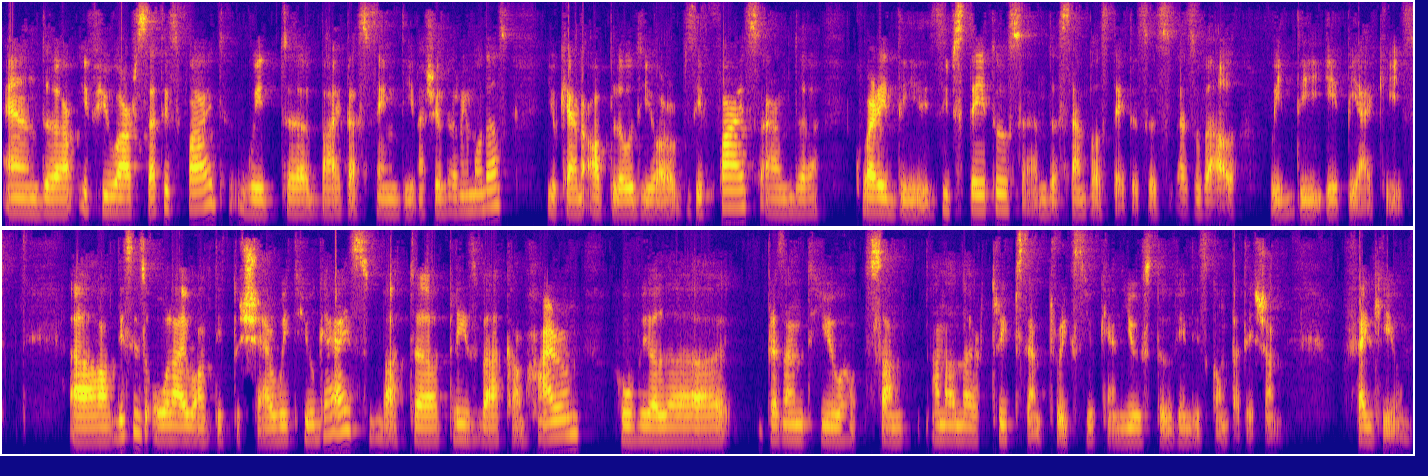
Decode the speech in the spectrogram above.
And uh, if you are satisfied with uh, bypassing the machine learning models, you can upload your zip files and uh, query the zip status and the sample statuses as well with the API keys. Uh, this is all I wanted to share with you guys, but uh, please welcome Hiram, who will uh, present you some another tips and tricks you can use to win this competition. Thank you.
